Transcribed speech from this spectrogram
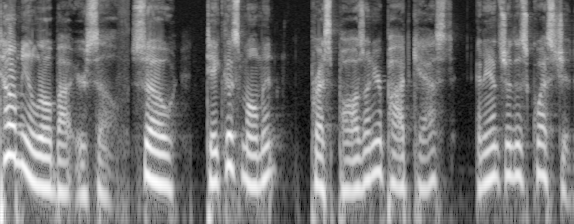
Tell me a little about yourself. So, take this moment press pause on your podcast and answer this question.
